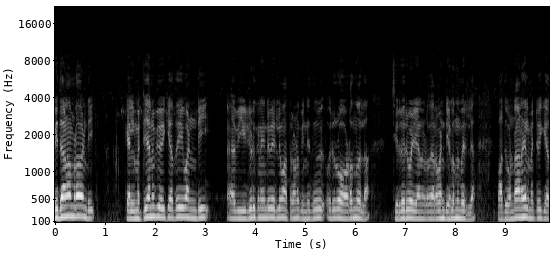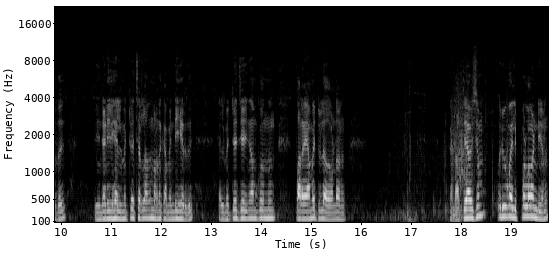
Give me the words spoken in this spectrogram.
അപ്പോൾ ഇതാണ് നമ്മുടെ വണ്ടി. ഹെൽമെറ്റ് ഞാൻ ഉപയോഗിക്കാത്ത ഈ വണ്ടി വീഡിയോ എടുക്കുന്നതിന്റെ പേരിൽ മാത്രമാണ്. പിന്നെ ഇത് ഒരു റോഡൊന്നുമല്ല ചെറിയൊരു വഴിയാണ്. ഇവിടെ വേറെ വണ്ടികളൊന്നും വരില്ല. അപ്പോൾ അതുകൊണ്ടാണ് ഹെൽമെറ്റ് വയ്ക്കാത്തത് ഇതിന്റെ അടിയിൽ ഹെൽമെറ്റ് വെച്ചിട്ടില്ല എന്ന് പറഞ്ഞ് കമന്റ് ചെയ്യരുത്. ഹെൽമെറ്റ് വെച്ച് കഴിഞ്ഞാൽ നമുക്കൊന്നും പറയാൻ പറ്റില്ല അതുകൊണ്ടാണ്. കണ്ട അത്യാവശ്യം ഒരു വലിപ്പമുള്ള വണ്ടിയാണ്.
